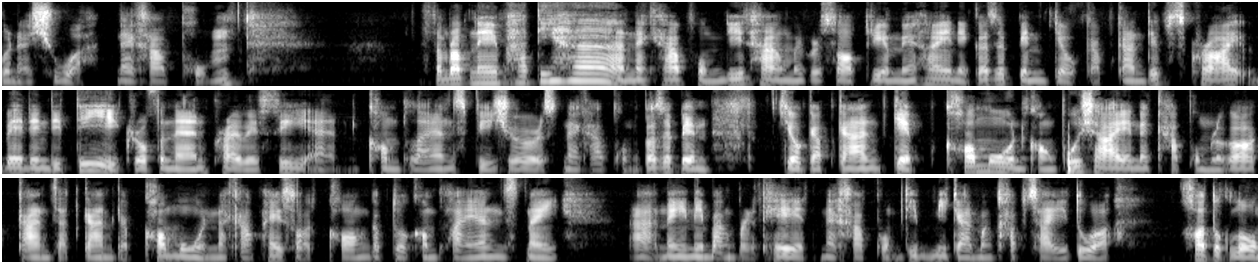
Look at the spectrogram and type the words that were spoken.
บน Azure นะครับผม สำหรับใน part ที่ 5 นะครับผมที่ทาง Microsoft เตรียมไว้ให้เนี่ยก็จะเป็นเกี่ยวกับการ describe identity governance privacy and compliance features นะครับผมก็จะเป็นเกี่ยวกับการเก็บข้อมูลของผู้ใช้นะครับผมแล้วก็การจัดการกับข้อมูลนะครับให้สอดคล้องกับตัว compliance ในในในบางประเทศนะครับผมที่มีการบังคับใช้ตัว ข้อตกลง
